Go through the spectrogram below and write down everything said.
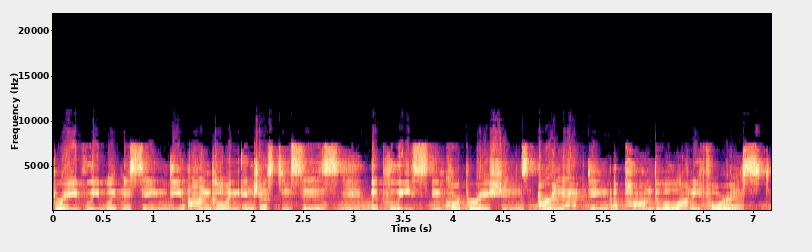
bravely witnessing the ongoing injustices the police and corporations are enacting upon the Weelaunee Forest.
